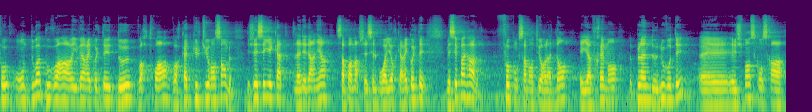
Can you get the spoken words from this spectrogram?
faut, on doit pouvoir arriver à récolter deux, voire trois, voire quatre cultures ensemble. J'ai essayé quatre l'année dernière, ça n'a pas marché, c'est le broyeur qui a récolté. Mais c'est pas grave, faut qu'on s'aventure là-dedans, et il y a vraiment plein de nouveautés et, je pense qu'on sera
